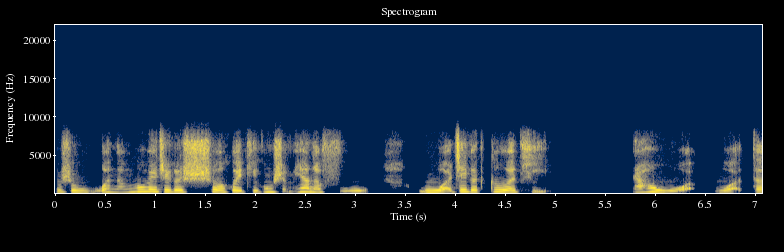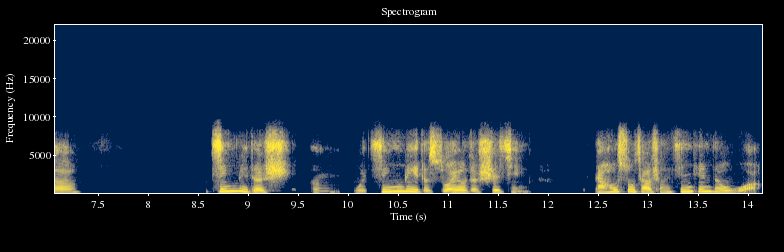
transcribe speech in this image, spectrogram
就是我能够为这个社会提供什么样的服务？我这个个体，然后我我的经历的事。嗯，我经历的所有的事情，然后塑造成今天的我，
